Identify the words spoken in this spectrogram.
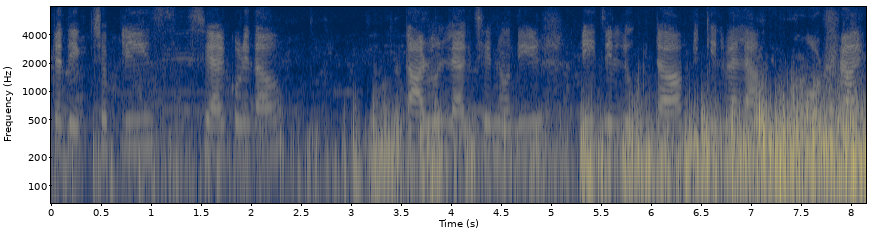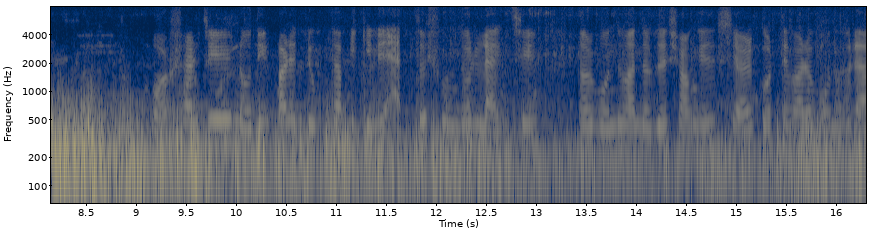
লাইভটা দেখছ প্লিজ শেয়ার করে দাও। দারুণ লাগছে নদীর এই যে লুকটা বিকেলবেলা, বর্ষায়। বর্ষার যে নদীর পাড়ের লুকটা বিকেলে এত সুন্দর লাগছে। তোমার বন্ধু বান্ধবদের সঙ্গে শেয়ার করতে পারো বন্ধুরা।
